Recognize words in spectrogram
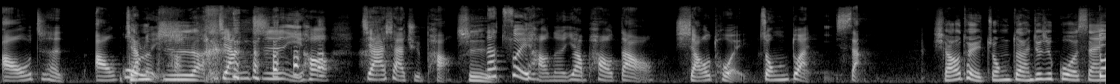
熬成熬过了以后姜汁啊，姜汁以后 加下去泡。是那最好呢，要泡到小腿中段以上。小腿中段就是过三阴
